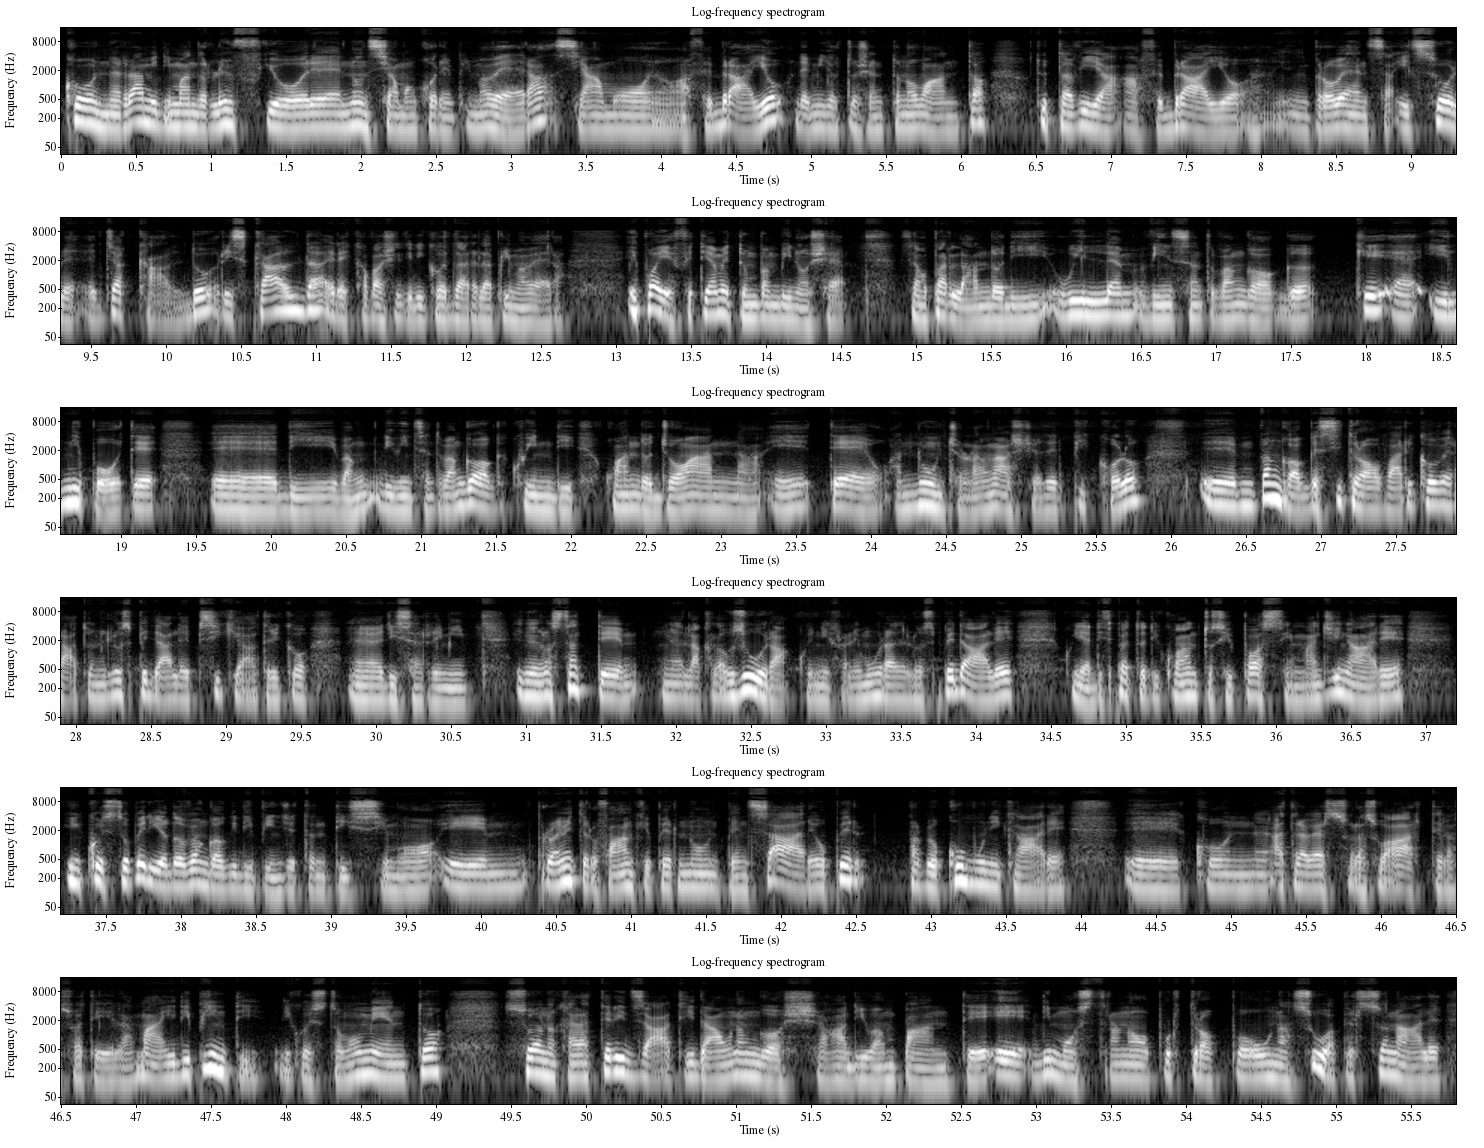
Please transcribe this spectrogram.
Con rami di mandorlo in fiore non siamo ancora in primavera, siamo a febbraio del 1890, tuttavia a febbraio in Provenza il sole è già caldo, riscalda ed è capace di ricordare la primavera. E poi effettivamente un bambino c'è, stiamo parlando di Willem Vincent van Gogh che è il nipote eh, di, Van, di, Vincent van Gogh, quindi quando Joanna e Theo annunciano la nascita del piccolo, eh, Van Gogh si trova ricoverato nell'ospedale psichiatrico eh, di Saint-Rémy e nonostante eh, la clausura, quindi fra le mura dell'ospedale, quindi a dispetto di quanto si possa immaginare, in questo periodo Van Gogh dipinge tantissimo e mm, probabilmente lo fa anche per non pensare o per proprio comunicare eh, con, attraverso la sua arte, la sua tela, ma i dipinti di questo momento sono caratterizzati da un'angoscia divampante e dimostrano purtroppo una sua personale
